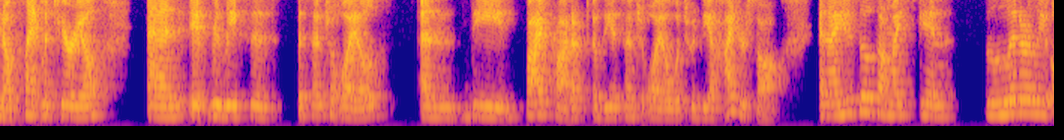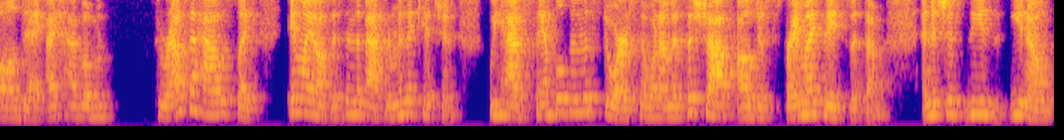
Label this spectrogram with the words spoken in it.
know plant material, and it releases essential oils and the byproduct of the essential oil, which would be a hydrosol. And I use those on my skin literally all day. I have them throughout the house, like in my office, in the bathroom, in the kitchen. We have samples in the store. So when I'm at the shop, I'll just spray my face with them. And it's just these, you know,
